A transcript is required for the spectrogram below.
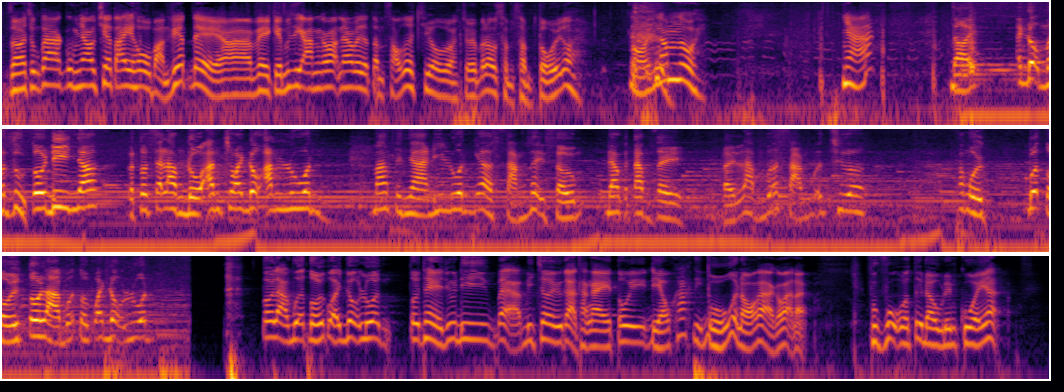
Giờ chúng ta cùng nhau chia tay hồ bản viết để à, về kiếm cái gì ăn các bạn nhé Bây giờ tầm 6 giờ chiều rồi, trời bắt đầu sầm sầm tối rồi. Đói lắm rồi. Nhá. Đấy, anh Độ mà rủ tôi đi nhá Là tôi sẽ làm đồ ăn cho anh Độ ăn luôn. Mang từ nhà đi luôn nghĩa là sáng dậy sớm đeo cái tạp dề. Đấy làm bữa sáng bữa trưa. Xong rồi bữa tối tôi làm bữa tối của anh độ luôn tôi là bữa tối của anh độ luôn. Tôi thề chứ đi mẹ đi chơi với cả thằng này tôi đéo khác thì bố của nó cả các bạn ạ. Phục vụ nó từ đầu đến cuối á.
